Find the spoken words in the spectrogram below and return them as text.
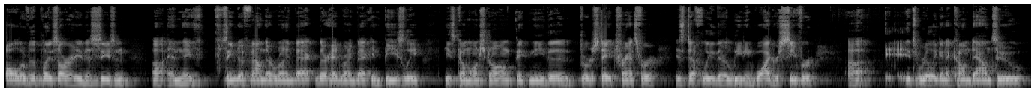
all over the place already this season. Uh, and they've seemed to have found their running back, their head running back in Beasley. He's come on strong. Pinckney, the Georgia State transfer, is definitely their leading wide receiver. Uh, it's really going to come down to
